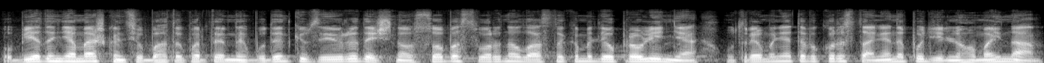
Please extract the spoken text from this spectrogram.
Об'єднання мешканців багатоквартирних будинків це юридична особа, створена власниками для управління, утримання та використання неподільного майна.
